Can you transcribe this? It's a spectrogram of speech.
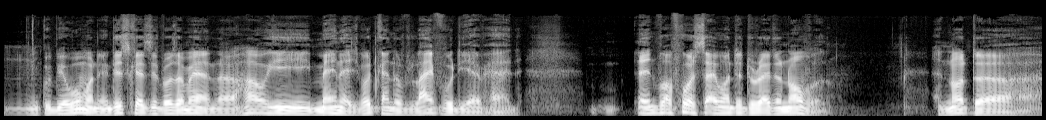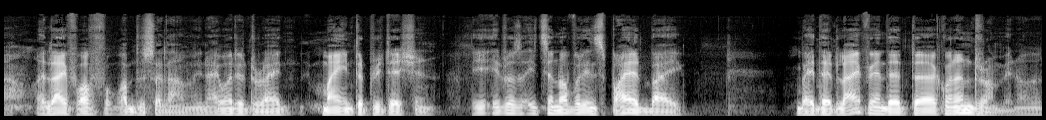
mm, could be a woman. In this case, it was a man. Uh, how he managed? What kind of life would he have had? And of course, I wanted to write a novel, and not uh, a life of Abdul Salam. You know, I wanted to write my interpretation it, was it's a novel inspired by by that life and that uh, conundrum, you know.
